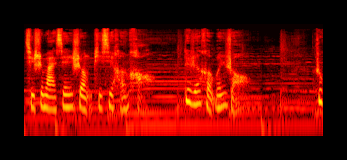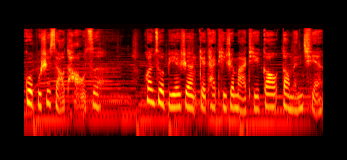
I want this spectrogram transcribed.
其实马先生脾气很好，对人很温柔。如果不是小桃子，换做别人给他提着马蹄糕到门前，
